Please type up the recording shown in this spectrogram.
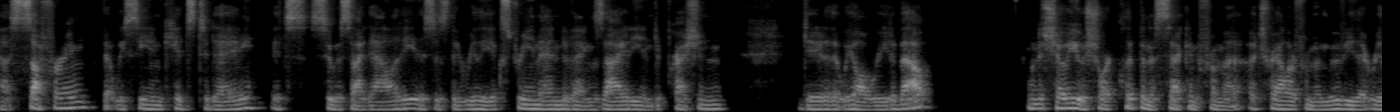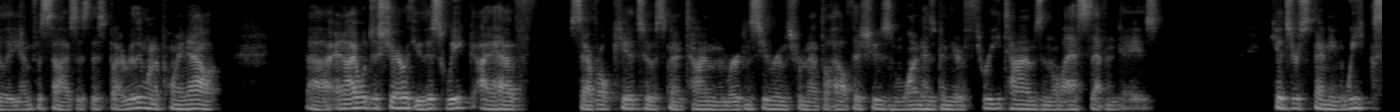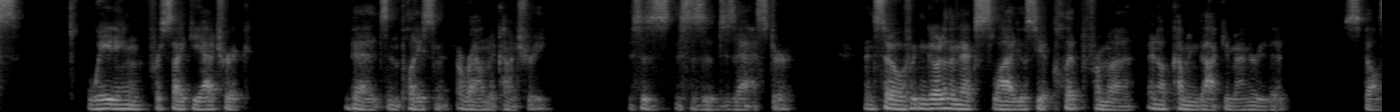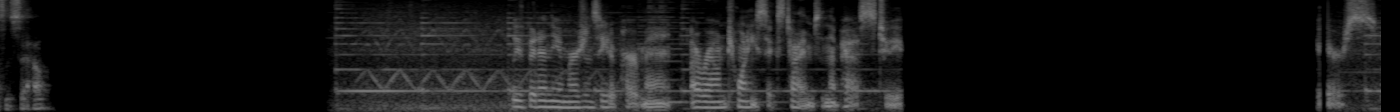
uh, suffering that we see in kids today. It's suicidality. This is the really extreme end of anxiety and depression data that we all read about. I'm going to show you a short clip in a second from a, a trailer from a movie that really emphasizes this, but I really want to point out, uh, and I will just share with you this week, I have several kids who have spent time in emergency rooms for mental health issues, and one has been there three times in the last seven days. Kids are spending weeks waiting for psychiatric beds and placement around the country. This is this is a disaster. And so if we can go to the next slide, you'll see a clip from a, an upcoming documentary that spells this out. We've been in the emergency department around 26 times in the past two years.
